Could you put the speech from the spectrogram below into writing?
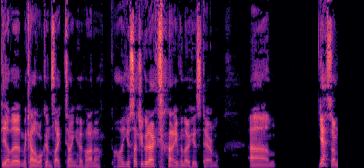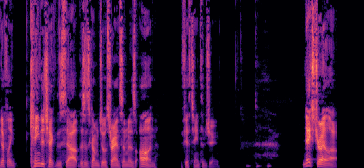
the other Michaela Watkins like telling her partner, "Oh, you're such a good actor," even though he's terrible. Um, yeah, so I'm definitely keen to check this out. This is coming to Australian cinemas on the 15th of June. Next trailer,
